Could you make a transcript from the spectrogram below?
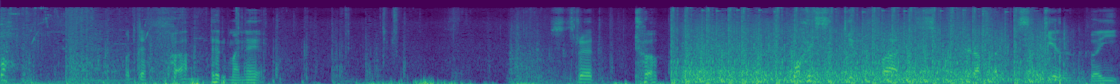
wah. What the fuck? Dari mana straight up. Why skill fun? Dapat skill baik.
